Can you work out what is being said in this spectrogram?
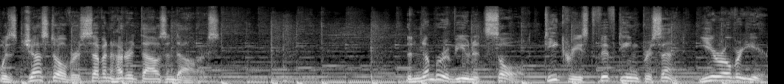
was just over $700,000. The number of units sold decreased 15% year over year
